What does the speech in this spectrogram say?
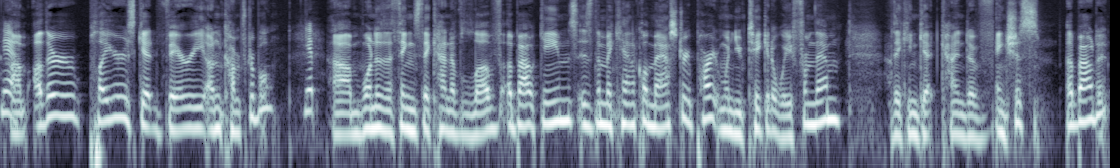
Yeah. Um, other players get very uncomfortable. Yep. Um, one of the things they kind of love about games is the mechanical mastery part. And when you take it away from them, they can get kind of anxious about it.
